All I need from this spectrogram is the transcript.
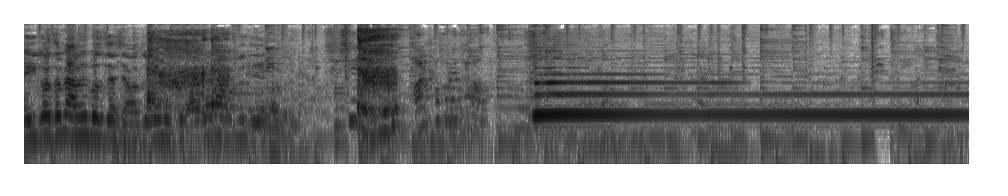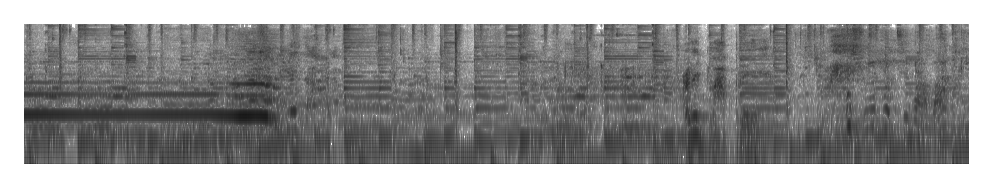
এই কথাটা আমি বলতে চাচ্ছি আমার দুজন মিষ্টি খাবে না আমাকে দিয়ে খাবে। অল্প করে খাও। আরে বাপরে। বাবা। কি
